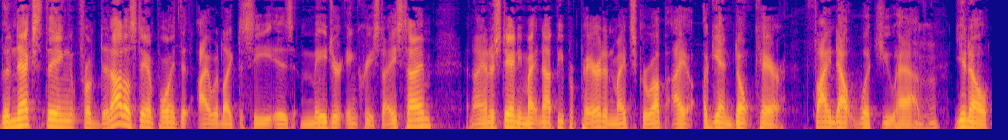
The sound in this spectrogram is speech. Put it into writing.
The next thing from Donato's standpoint that I would like to see is major increased ice time, and I understand he might not be prepared and might screw up. I again don't care. Find out what you have. You know,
